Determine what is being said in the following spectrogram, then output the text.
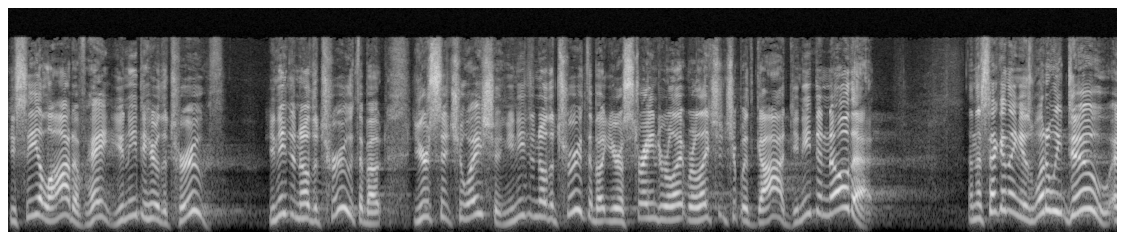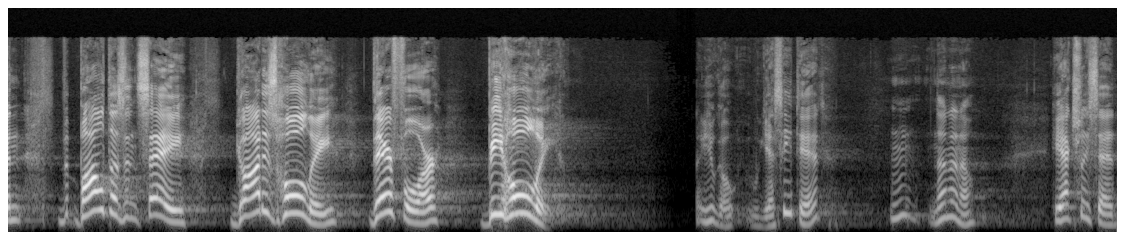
You see a lot of, hey, you need to hear the truth. You need to know the truth about your situation. You need to know the truth about your strained relationship with God. You need to know that. And the second thing is, what do we do? And Paul doesn't say, God is holy, therefore, Be holy. You go, Yes, he did. Mm, no, no, no. He actually said,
